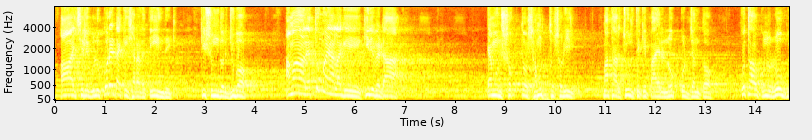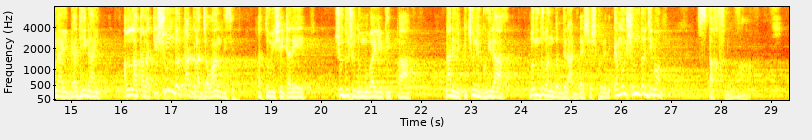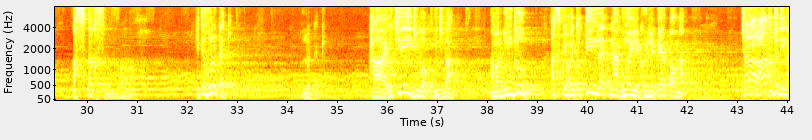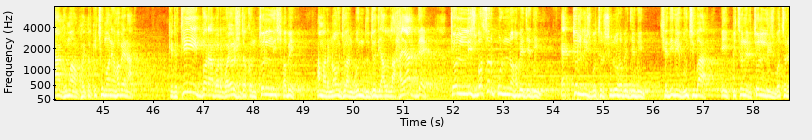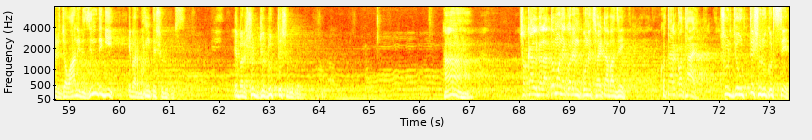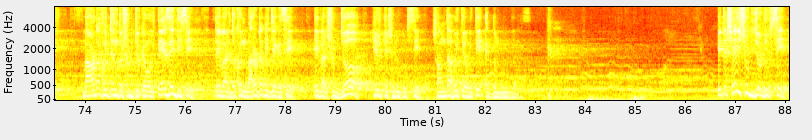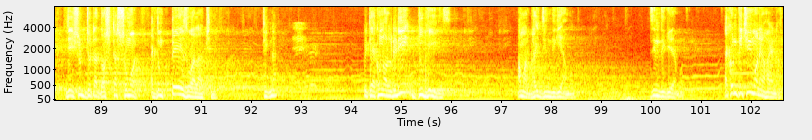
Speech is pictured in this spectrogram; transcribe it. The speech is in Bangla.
আয় ছেলেগুলো করেটা কি সারাটা তিন দেখি। কি সুন্দর যুবক। আমার এত মায়া লাগে কিরে বেটা? এমন শক্ত সামর্থ্য শরীর, মাথার চুল থেকে পায়ের নখ পর্যন্ত। কোথাও কোনো রোগ নাই, ব্যাধি নাই। আল্লাহ তালা কি সুন্দর তাগরা জওয়ান দিছে। আর তুমি সেটারে শুধু শুধু মোবাইলে টিপ্পা, নারীর পিছনে ঘুইরা বন্ধু বান্ধবদের আড্ডায় শেষ করে দে। এমন সুন্দর জীবন। আস্তাগফিরুল্লাহ। আস্তাগফিরুল্লাহ। এটা হলোটা কি? হলোটা কি? হায়, অচিরেই যুবক, বুঝবা? আমার বন্ধু, আজকে হয়তো তিন রাত না ঘুমাইলে ঘুরলে টের পাও না। সারা রাতও যদি না ঘুমাও, হয়তো কিছু মনে হবে না। কিন্তু ঠিক বরাবর বয়স যখন চল্লিশ হবে, আমার নওজোয়ান বন্ধু যদি আল্লাহ হায়াত দেয়, চল্লিশ বছর পূর্ণ হবে যেদিন, একচল্লিশ বছর শুরু হবে যেদিন সেদিনই বুঝবা এই পিছনের চল্লিশ বছরের জওয়ানির জিন্দিগি এবার ভাঙতে শুরু করছে। এবার সূর্য ডুবতে শুরু করবে। হ্যাঁ হ্যাঁ। সকালবেলা তো মনে করেন পৌনে ছয়টা বাজে। কথার কথায় সূর্য উঠতে শুরু করছে। বারোটা পর্যন্ত সূর্য কেবল তেজে দিছে। তো এবার যখন বারোটা বেজে গেছে, এবার সূর্য হেলতে শুরু করছে। সন্ধ্যা হইতে হইতে একদম ডুববে গেছে। এটা সেই সূর্য ডুবছে যে সূর্যটা দশটার সময় একদম তেজওয়ালা ছিল। ঠিক না? এটা এখন অলরেডি ডুবেই গেছে। আমার ভাই জিন্দিগি এমন জিন্দিগি এমন এখন কিছুই মনে হয় না।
